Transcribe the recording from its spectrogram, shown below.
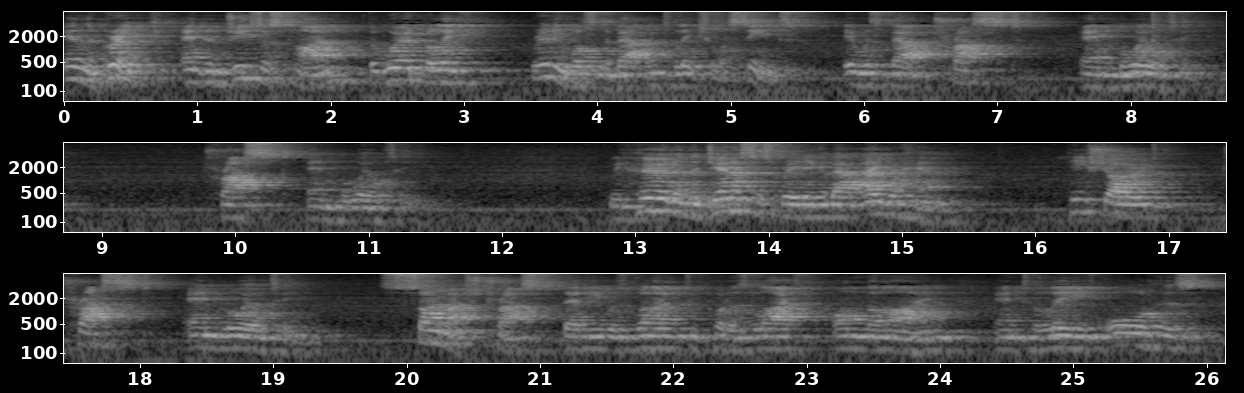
in the Greek and in Jesus' time, the word belief really wasn't about intellectual assent it was about trust and loyalty. Trust and loyalty. We heard in the Genesis reading about Abraham. He showed trust and loyalty. So much trust that he was willing to put his life on the line and to leave all his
